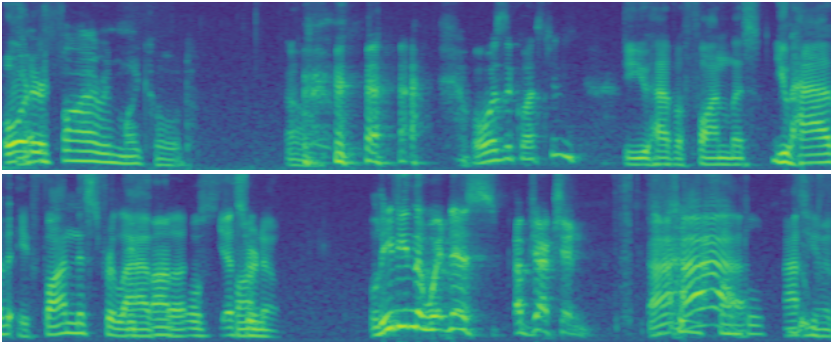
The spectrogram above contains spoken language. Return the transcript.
Order fire in my court. Oh. what was the question? do you have a fondness? You have a fondness for lava? fondness- yes or no? Leading the witness. Objection. Aha! Asking him.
